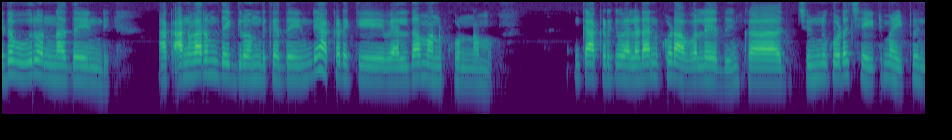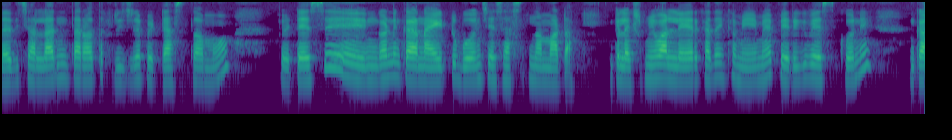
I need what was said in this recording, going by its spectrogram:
ఏదో ఊరు ఉన్నదండి. అండి అన్నవరం దగ్గర ఉంది కదండి అక్కడికి వెళ్దాం అనుకున్నాము. ఇంకా అక్కడికి వెళ్ళడానికి కూడా అవ్వలేదు. ఇంకా జున్ను కూడా చేయటం అయిపోయింది. అది చల్లారిన తర్వాత ఫ్రిడ్జ్లో పెట్టేస్తాము. పెట్టేసి ఇంకా ఇంకా నైట్ భోజనం చేసేస్తుంది అన్నమాట ఇంకా లక్ష్మి వాళ్ళు లేరు కదా ఇంకా మేమే పెరుగు వేసుకొని ఇంకా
